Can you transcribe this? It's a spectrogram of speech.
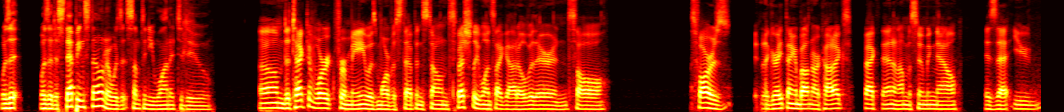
Was it was it a stepping stone or was it something you wanted to do? Um, detective work for me was more of a stepping stone, especially once I got over there and saw. As far as the great thing about narcotics back then, and I'm assuming now, is that you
